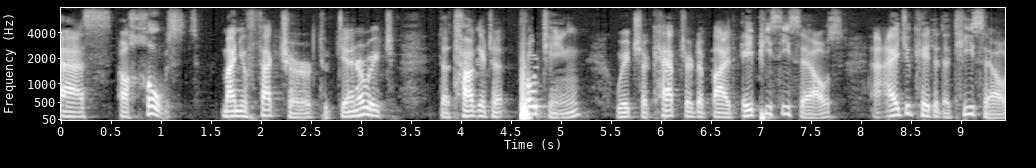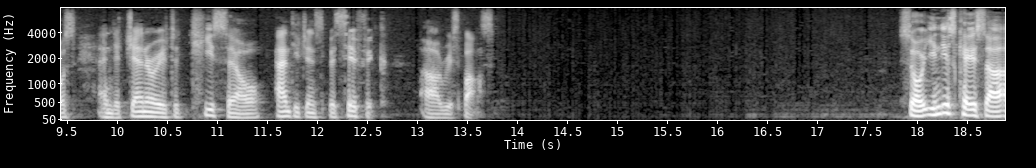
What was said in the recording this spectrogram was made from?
as a host manufactured to generate the target protein, which are captured by APC cells educate the T cells and generate T cell antigen specific uh, response. So in this case, uh,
